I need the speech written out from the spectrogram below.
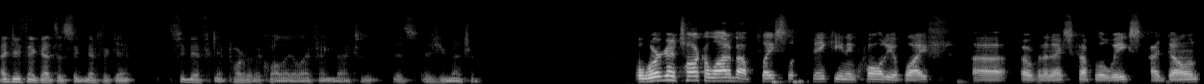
I do think that's a significant significant part of the quality of life index, as, as you mentioned. Well, we're going to talk a lot about place making and quality of life uh, over the next couple of weeks. I don't,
